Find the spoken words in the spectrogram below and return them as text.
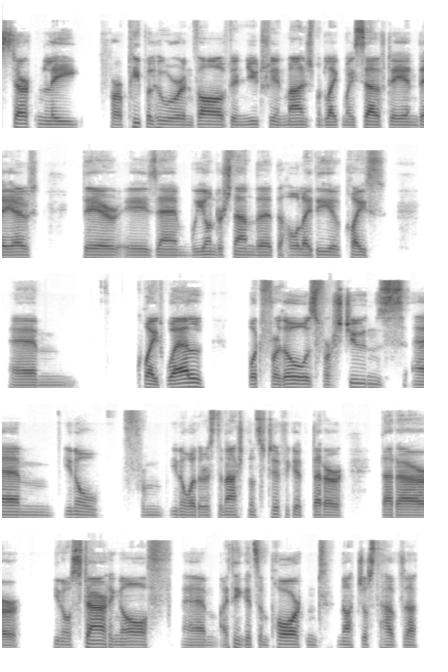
certainly for people who are involved in nutrient management, like myself, day in day out, there is um, we understand the the whole idea quite um, quite well. But for those for students, um, you know, from you know whether it's the national certificate that are that are you know starting off, um, I think it's important not just to have that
